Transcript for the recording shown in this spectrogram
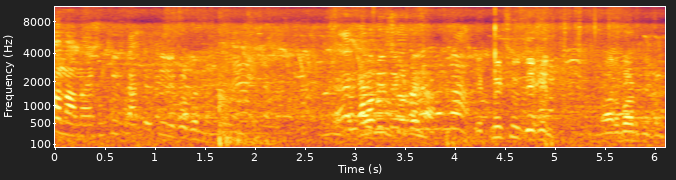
না না না এখন কাকে কি করবেন না। কলম use করবেন না। এক মিনিট শুধু দেখেন বারবার দেখেন।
